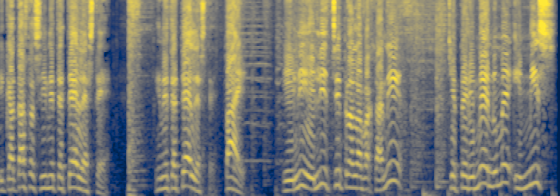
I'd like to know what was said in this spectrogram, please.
η κατάσταση είναι τετέλεστε είναι τετέλεστε πάει. Ηλί ηλί τσίπρα λαβαχτανή και περιμένουμε εμείς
